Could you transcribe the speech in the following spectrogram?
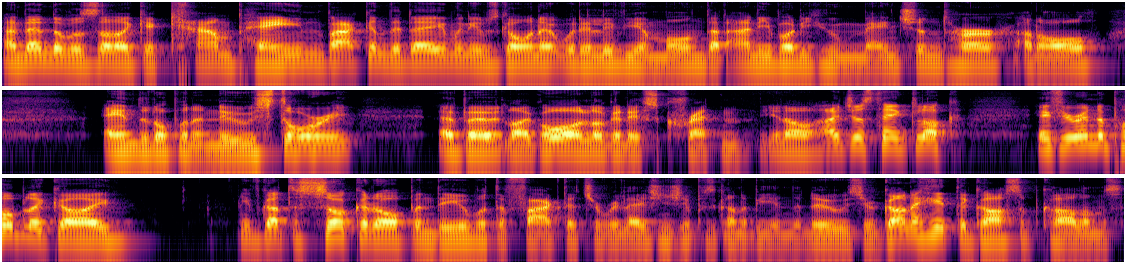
And then there was uh, like a campaign back in the day when he was going out with Olivia Munn that anybody who mentioned her at all ended up in a news story about like, "Oh, look at this cretin." You know, I just think, look, if you're in the public eye, You've got to suck it up and deal with the fact that your relationship is going to be in the news. You're going to hit the gossip columns.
